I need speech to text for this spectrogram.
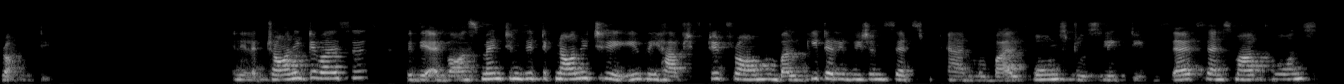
properties. In electronic devices, with the advancement in the technology, we have shifted from bulky television sets and mobile phones to sleek TV sets and smartphones.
